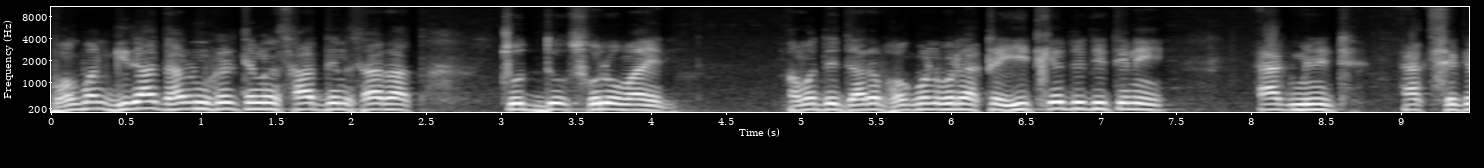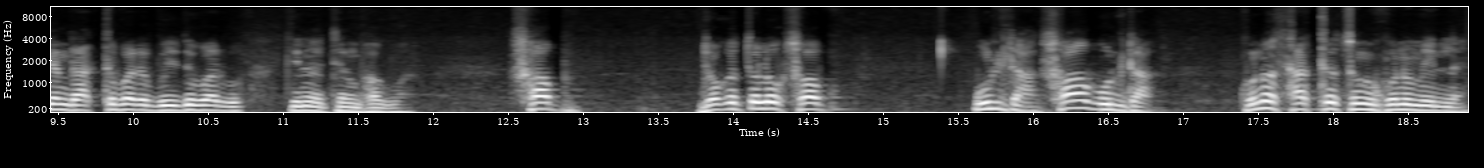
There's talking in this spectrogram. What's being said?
ভগবান গিরাজ ধারণ করেছিলেন সাত দিন সাত রাত, চোদ্দ, ষোলো মাইল। আমাদের যারা ভগবান বলে একটা ইটকে যদি তিনি এক মিনিট, এক সেকেন্ড রাখতে পারে, বুঝতে পারব, তিনি হচ্ছেন ভগবান। সব জগত লোক সব উল্টা সব উল্টা। কোনো স্বাস্থ্যের সঙ্গে কোনো মিল নেই।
